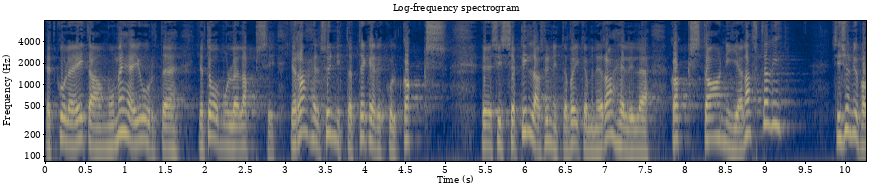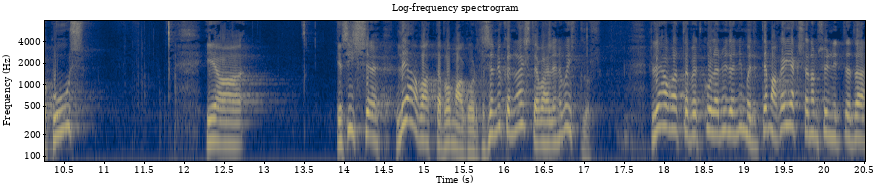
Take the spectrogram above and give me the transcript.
et kuule, heida mu mehe juurde ja too mulle lapsi ja Rahel sünnitab tegelikult kaks. Äh, siis see Pilla sünnitab õigemini Rahelile kaks Taani ja Naftali, siis on juba kuus. ja, ja siis Lea vaatab omakorda, see on niisugune naistevaheline võistlus. Lea vaatab, et kuule, nüüd on niimoodi, et tema ka ei jaksa enam sünnitada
